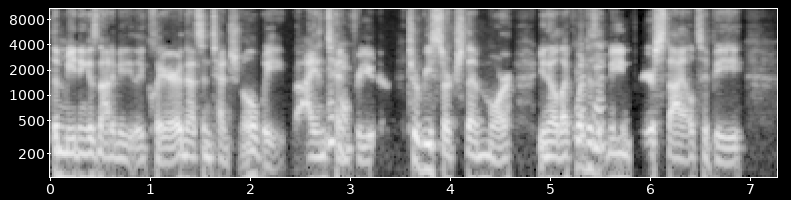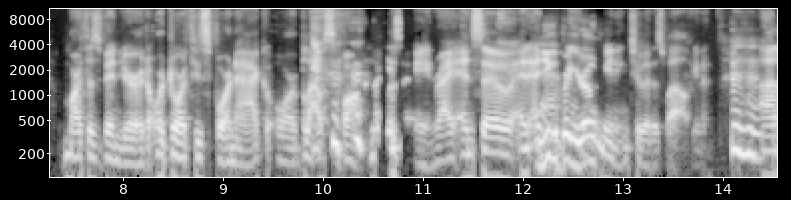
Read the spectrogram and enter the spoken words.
the meaning is not immediately clear, and that's intentional. We I intend okay. for you to, to research them more. You know, like what okay. does it mean for your style to be Martha's Vineyard or Dorothy Zbornak or Blouse Farm. like, what does that mean, right? And so, and, and yeah. you can bring your own meaning to it as well. You know, mm-hmm. um,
